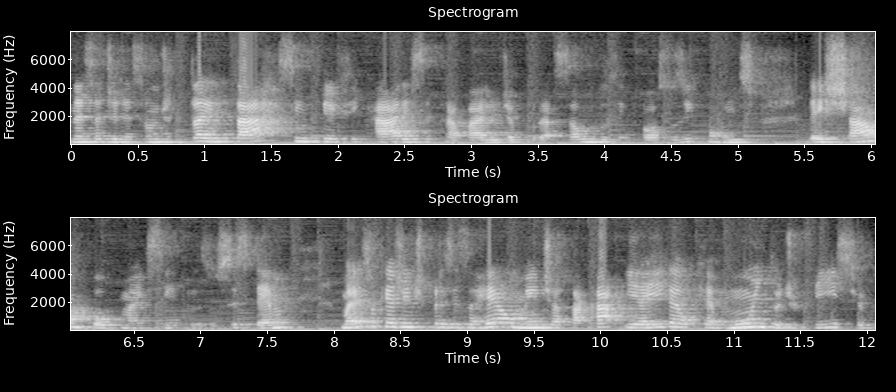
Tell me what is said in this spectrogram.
nessa direção de tentar simplificar esse trabalho de apuração dos impostos e, com isso, deixar um pouco mais simples o sistema. Mas o que a gente precisa realmente atacar, e aí é o que é muito difícil,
